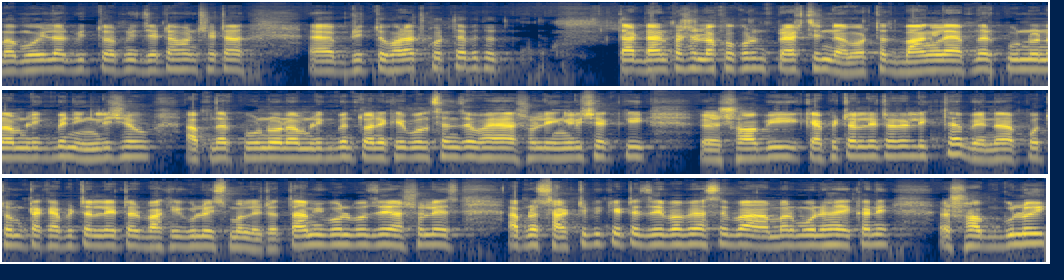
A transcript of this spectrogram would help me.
বা মহিলার বৃত্ত আপনি যেটা হন সেটা বৃত্ত ভরাট করতে হবে। তো তার ডান পাশে লক্ষ্য করুন প্রার্থীর নাম। অর্থাৎ বাংলায় আপনার পূর্ণ নাম লিখবেন, ইংলিশেও আপনার পূর্ণ নাম লিখবেন। তো অনেকেই বলছেন যে, ভাই, আসলে ইংলিশে কি সবই ক্যাপিটাল লেটারে লিখতে হবে? না, প্রথমটা ক্যাপিটাল লেটার, বাকিগুলো স্মল লেটার তা আমি বলব যে, আসলে আপনার সার্টিফিকেটে যেভাবে আছে বা আমার মনে হয় এখানে সবগুলোই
